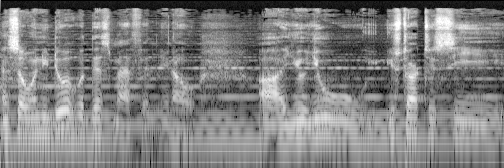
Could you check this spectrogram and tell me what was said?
And so when you do it with this method, you know, uh, you you you start to see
